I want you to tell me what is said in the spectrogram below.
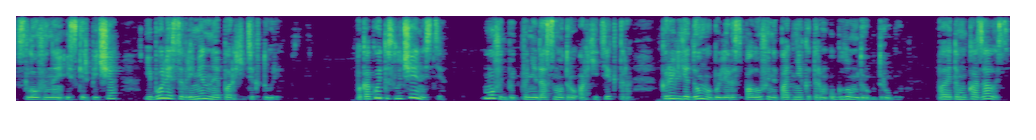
сложенное из кирпича и более современное по архитектуре. По какой-то случайности, может быть, по недосмотру архитектора, крылья дома были расположены под некоторым углом друг к другу, поэтому казалось,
